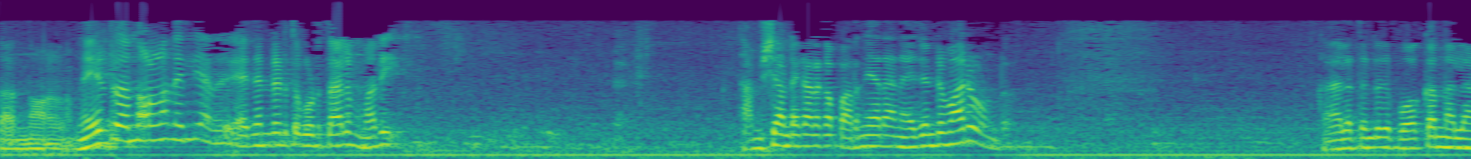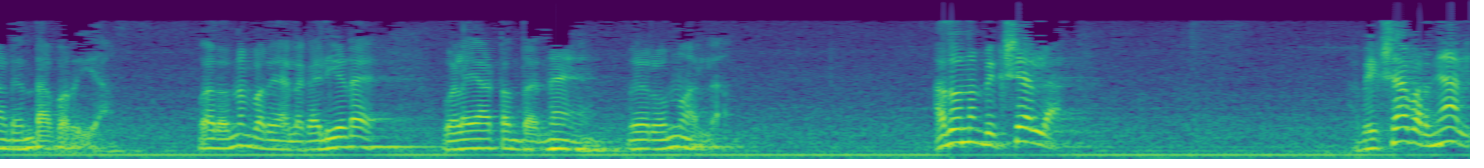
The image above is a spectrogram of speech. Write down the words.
തന്നോളണം. നേരിട്ട് തന്നോളണം എന്നില്ല. അത് ഏജന്റ് അടുത്ത് കൊടുത്താലും മതി. സംശയം ഉണ്ടെങ്കിൽ അതൊക്കെ പറഞ്ഞുതരാൻ ഏജന്റുമാരും ഉണ്ട്. കാലത്തിന്റെ ഒരു പോക്കെന്നല്ലാണ്ട് എന്താ പറയുക വേറൊന്നും പറയാല്ല കലിയുടെ വിളയാട്ടം തന്നെ വേറൊന്നുമല്ല. അതൊന്നും ഭിക്ഷയല്ല. ഭിക്ഷ പറഞ്ഞാൽ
